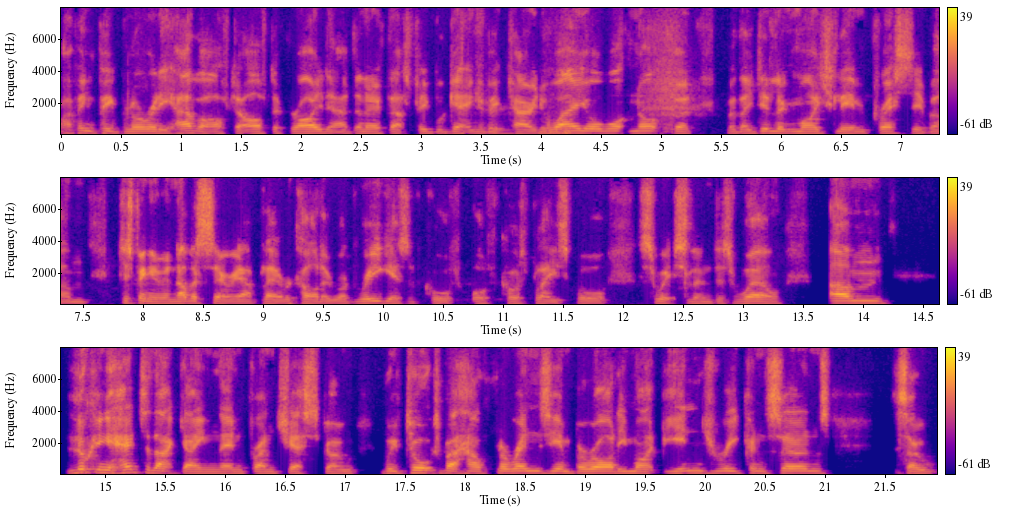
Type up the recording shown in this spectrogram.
I think people already have after after Friday. I don't know if that's people getting a bit carried away or whatnot, but but they did look mightily impressive. Um, just thinking of another Serie A player, Ricardo Rodriguez, of course, of course, plays for Switzerland as well. Um, looking ahead to that game, then Francesco, we've talked about how Florenzi and Berardi might be injury concerns. So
